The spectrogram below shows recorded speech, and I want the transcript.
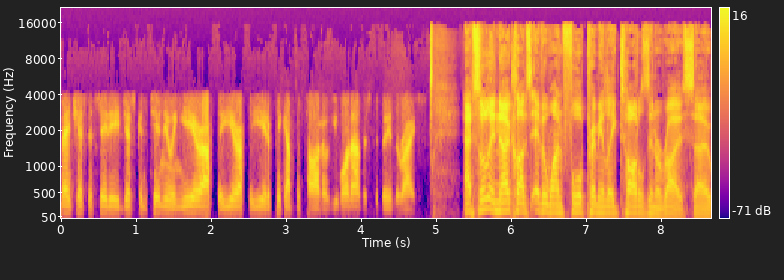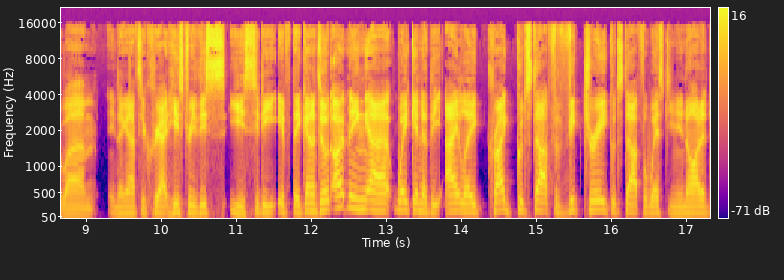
Manchester City just continuing year after year after year to pick up the title. You want others to be in the race. Absolutely. No club's ever won four Premier League titles in a row. So um, they're going to have to create history this year, City, if they're going to do it. Opening uh, weekend of the A League, Craig, good start for victory, good start for Western United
